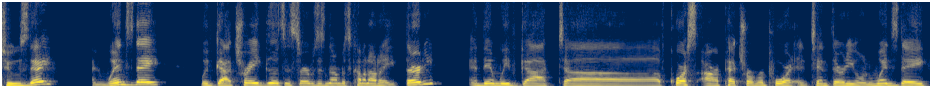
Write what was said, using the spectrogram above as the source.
Tuesday and Wednesday, we've got trade goods and services numbers coming out at 8:30. And then we've got, uh, of course, our petrol report at 10:30 on Wednesday.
